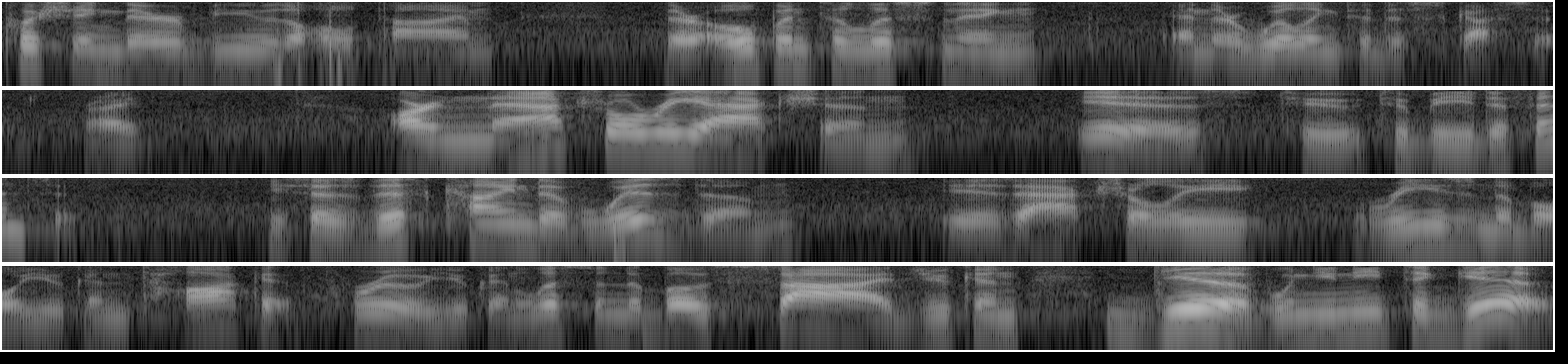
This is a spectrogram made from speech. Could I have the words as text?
pushing their view the whole time. They're open to listening and they're willing to discuss it, right? Our natural reaction is to, to be defensive. He says this kind of wisdom is actually reasonable. You can talk it through. You can listen to both sides. You can give when you need to give,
